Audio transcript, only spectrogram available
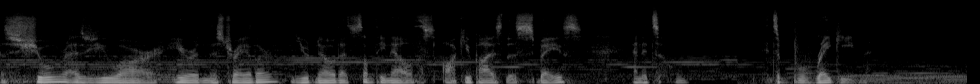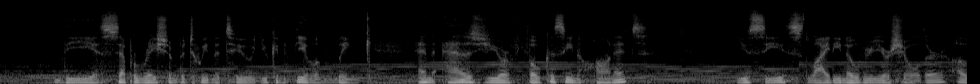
As sure as you are here in this trailer, you know that something else occupies this space, and it's it's breaking the separation between the two. You can feel a link, and as you're focusing on it, you see sliding over your shoulder a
